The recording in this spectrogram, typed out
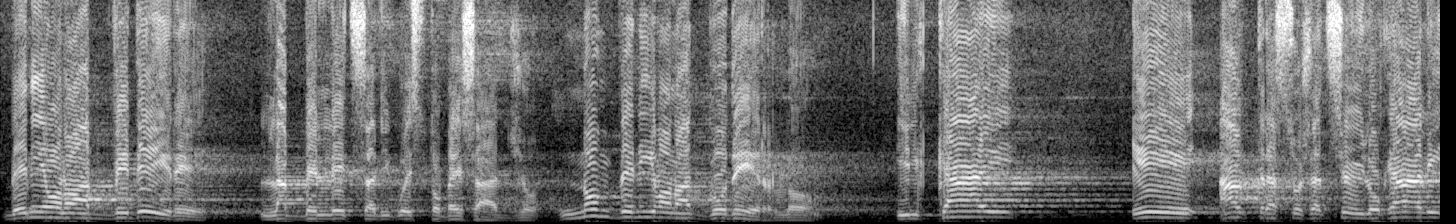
venivano a vedere la bellezza di questo paesaggio, non venivano a goderlo. Il CAI e altre associazioni locali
